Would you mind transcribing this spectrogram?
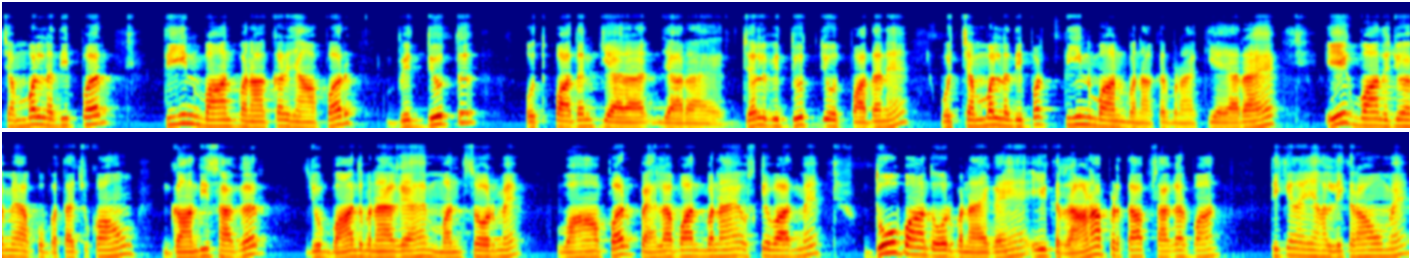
चंबल नदी पर तीन बाँध बनाकर यहाँ पर विद्युत उत्पादन किया जा रहा है। जल विद्युत जो उत्पादन है, वो चंबल नदी पर तीन बाँध बनाकर बना, किया जा रहा है। एक बाँध जो है, मैं आपको बता चुका हूँ, गांधी सागर, जो बाँध बनाया गया है मंदसौर में, वहाँ पर पहला बाँध बना है। उसके बाद में दो बाँध और बनाए गए हैं। एक राणा प्रताप सागर बाँध, ठीक है ना, यहाँ लिख रहा हूँ मैं।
